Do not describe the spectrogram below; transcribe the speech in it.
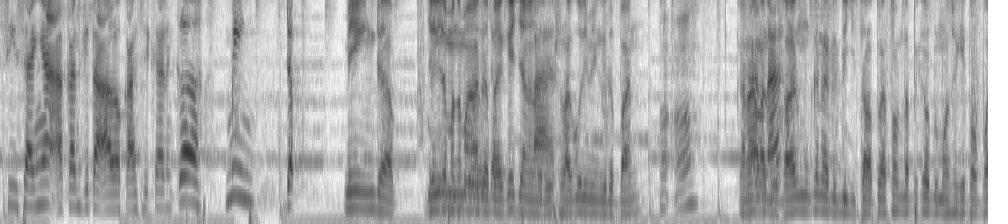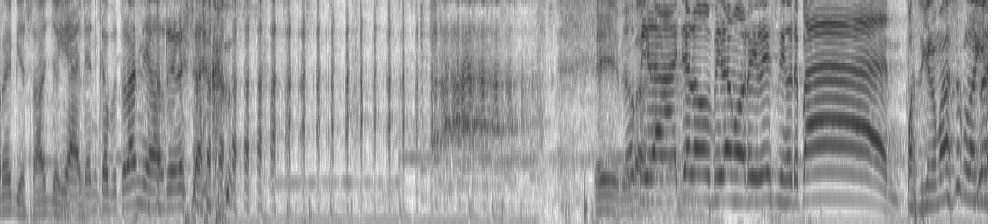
sisanya akan kita alokasikan ke mingdep. Mingdep. Jadi Minggu teman-teman ada baiknya jangan rilis lagu di minggu depan. Mm-mm. Karena, Karena- lagu kalian mungkin ada di digital platform tapi kalau belum masuk hip biasa aja Iya, gitu. dan kebetulan yang rilis lagu. Eh, lo bebas. bilang aja lo bilang mau rilis minggu depan. Pasti nggak masuk lagi.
